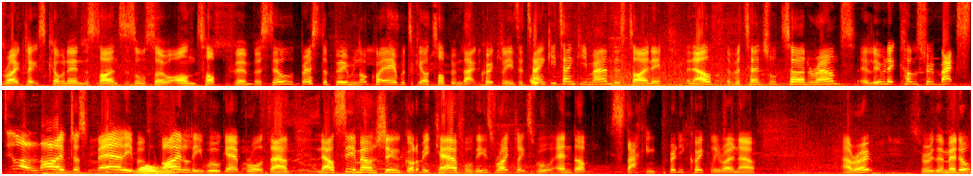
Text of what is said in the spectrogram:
The right click's coming in. The silence is also on top of him, but still, Breast of Boom not quite able to get on top of him that quickly. He's a tanky, tanky man, this Tiny. And now the potential turnaround. Illuminate comes through. Max still alive, just barely, but Whoa. finally will get brought down. And now CML and Jing have got to be careful. These right clicks will end up stacking pretty quickly right now. Arrow through the middle,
